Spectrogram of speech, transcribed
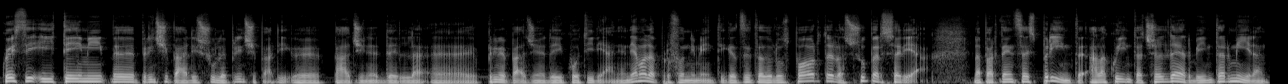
Questi i temi eh, principali sulle principali eh, pagine del, eh, prime pagine dei quotidiani. Andiamo agli approfondimenti. Gazzetta dello Sport, la Super Serie A. La partenza è sprint, alla quinta c'è il derby Inter Milan.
